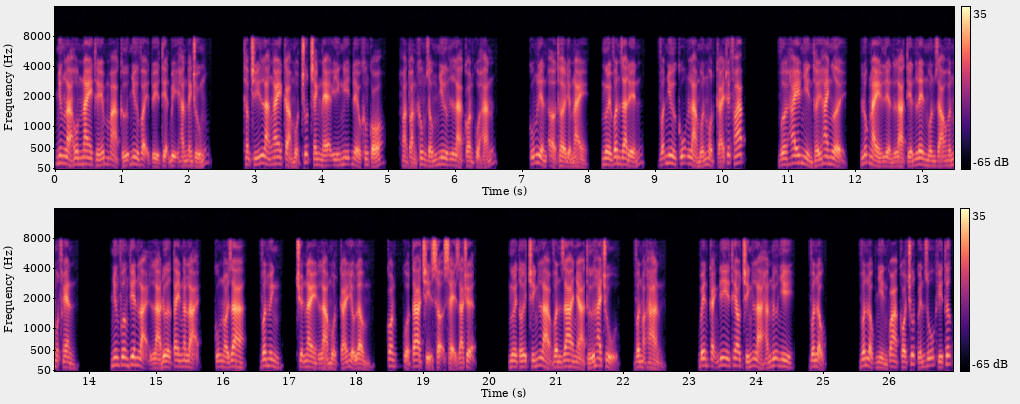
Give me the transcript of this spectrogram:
nhưng là hôm nay thế mà cứ như vậy tùy tiện bị hắn đánh trúng thậm chí là ngay cả một chút tranh né ý nghĩ đều không có hoàn toàn không giống như là con của hắn cũng liền ở thời điểm này người vân ra đến vẫn như cũng là muốn một cái thuyết pháp vừa hay nhìn thấy hai người, lúc này liền là tiến lên muốn giáo hấn một phen. Nhưng vương tiên lại là đưa tay ngăn lại, cũng nói ra, vân huynh, chuyện này là một cái hiểu lầm, con của ta chỉ sợ xảy ra chuyện. Người tới chính là vân gia nhà thứ hai chủ, vân mặc hàn. Bên cạnh đi theo chính là hắn nữ nhi, vân lộc. Vân lộc nhìn qua có chút quyến rũ khí tức,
